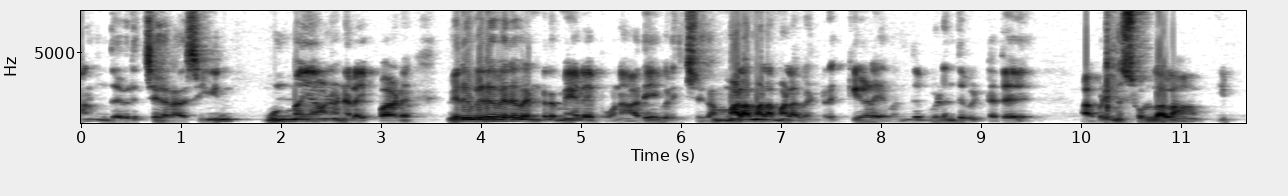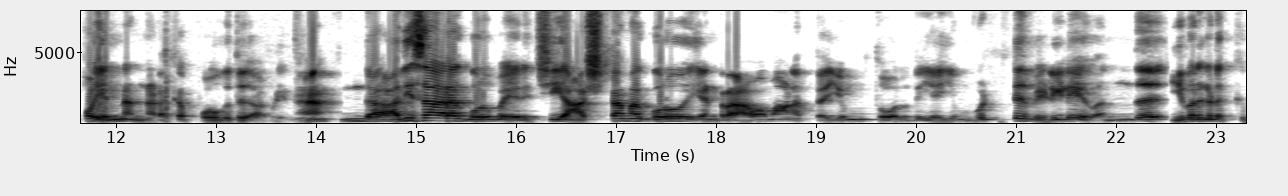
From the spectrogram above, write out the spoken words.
இந்த விருச்சிக ராசியின் உண்மையான நிலைப்பாடு விறு விறு விறுவென்று மேலே போன அதே விருச்சிகம் மலமள மளவென்று கீழே வந்து விழுந்து விட்டது அப்படின்னு சொல்லலாம். இப்போ என்ன நடக்க போகுது அப்படின்னா இந்த அதிசார குரு பயிற்சி அஷ்டம குரு என்ற அவமானத்தையும் தோல்வியையும் விட்டு வெளியிலே வந்து இவர்களுக்கு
